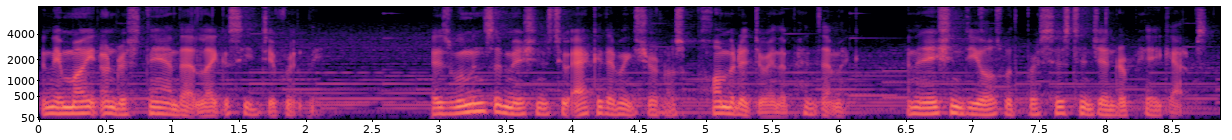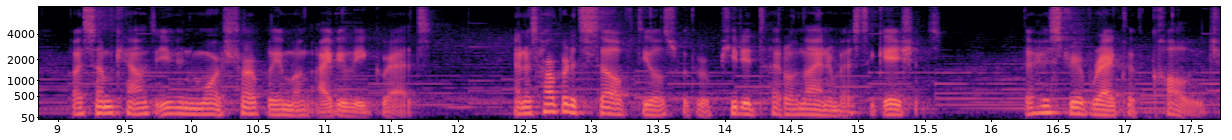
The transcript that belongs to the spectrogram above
then they might understand that legacy differently. As women's submissions to academic journals plummeted during the pandemic, and the nation deals with persistent gender pay gaps, by some counts even more sharply among Ivy League grads, and as Harvard itself deals with repeated Title IX investigations, the history of Radcliffe College,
